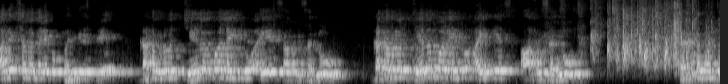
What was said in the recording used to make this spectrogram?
ఆదేశాల మేరకు పనిచేస్తే గతంలో జైలపాలైన్లు ఐఏఎస్ ఆఫీసర్లు గతంలో జైలపాలైన్లు ఐపీఎస్ ఆఫీసర్లు. చట్టబద్ధ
